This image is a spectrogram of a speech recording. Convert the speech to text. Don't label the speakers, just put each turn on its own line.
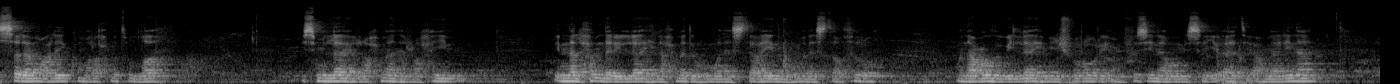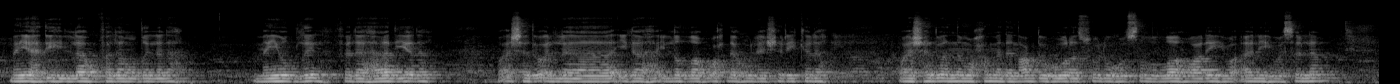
السلام عليكم ورحمة الله. بسم الله الرحمن الرحيم. إن الحمد لله نحمده ونستعينه ونستغفره ونعوذ بالله من شرور أنفسنا ومن سيئات أعمالنا. من يهده الله فلا مضل له من يضلل فلا هادي له وأشهد أن لا إله إلا الله وحده لا شريك له وأشهد أن محمدا عبده ورسوله صلى الله عليه وآله وسلم.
